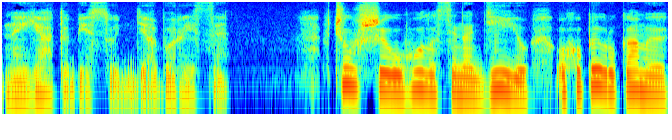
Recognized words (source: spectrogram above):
Не я тобі, суддя, Борисе. Вчувши у голосі надію, охопив руками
